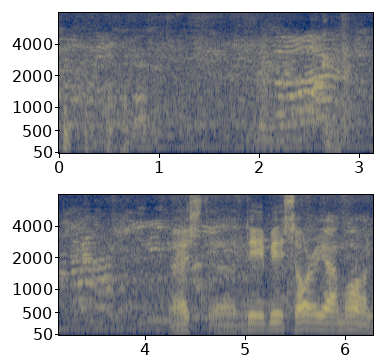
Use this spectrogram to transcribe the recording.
guys, uh, DB Soria Mall.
